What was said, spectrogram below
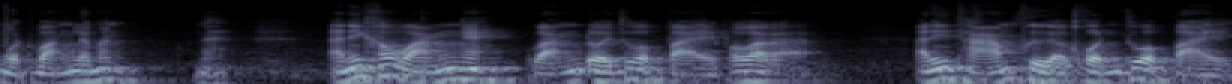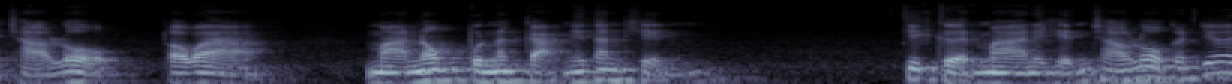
หมดหวังแล้วมั้งนะอันนี้เขาหวังไงหวังโดยทั่วไป เพราะว่าอันนี้ถามเผื่อคนทั่วไปชาวโลก เพราะว่ามานพปุณกะนี่ท่านเห็น ที่เกิดมาเนี่ยเห็นชาวโลกกันเยอะ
